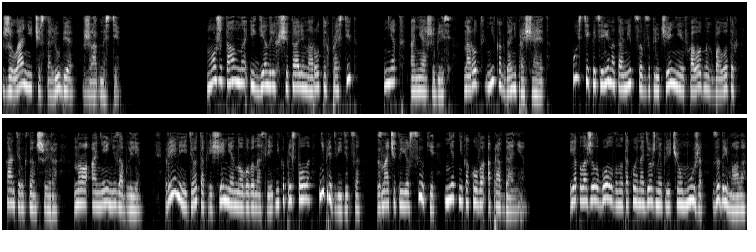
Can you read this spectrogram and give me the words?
желаний, честолюбия, жадности. Может, Анна и Генрих считали, народ их простит? Нет, они ошиблись. Народ никогда не прощает. Пусть Екатерина томится в заключении в холодных болотах Хантингтоншира, но о ней не забыли. Время идет, а крещение нового наследника престола не предвидится, значит, ее ссылки нет никакого оправдания. Я положила голову на такое надежное плечо мужа, задремала.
